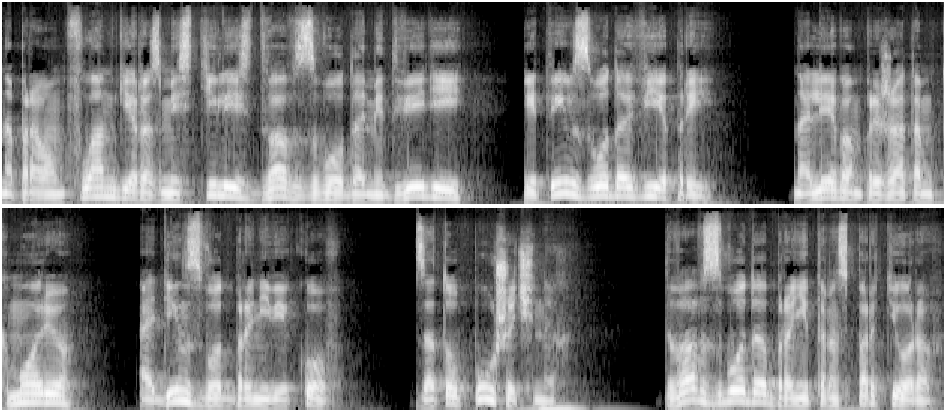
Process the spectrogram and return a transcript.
На правом фланге разместились два взвода медведей и три взвода вепрей. На левом, прижатом к морю, один взвод броневиков, зато пушечных, два взвода бронетранспортеров.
